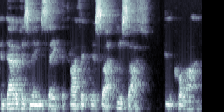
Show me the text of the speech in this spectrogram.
and that of his namesake, the Prophet Yusuf, Yusuf in the Quran.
